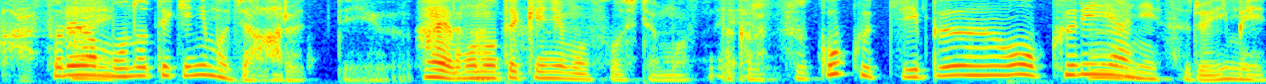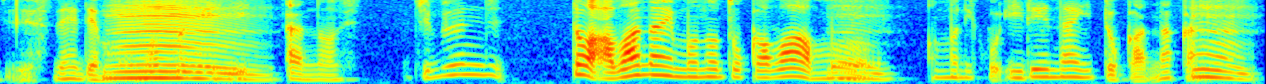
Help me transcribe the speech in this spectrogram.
か、それは物的にもじゃああるっていう。はい、物的にもそうしてますね。だからすごく自分をクリアにするイメージですね。でも本当にあの自分と合わないものとかはもうあんまりこう入れないとか中に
